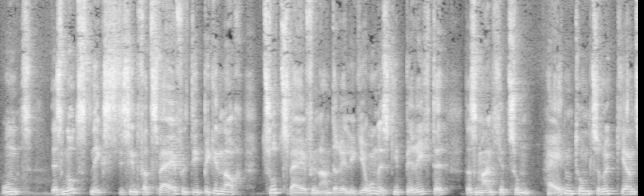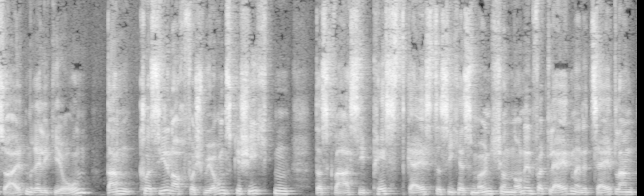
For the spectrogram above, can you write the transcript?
und das nutzt nichts. Die sind verzweifelt, die beginnen auch zu zweifeln an der Religion. Es gibt Berichte, dass manche zum Heidentum zurückkehren, zur alten Religion. Dann kursieren auch Verschwörungsgeschichten, dass quasi Pestgeister sich als Mönche und Nonnen verkleiden. Eine Zeit lang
